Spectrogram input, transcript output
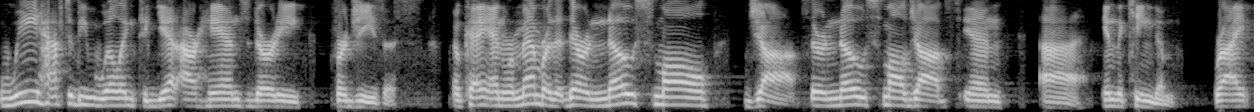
we have to be willing to get our hands dirty for Jesus. Okay? And remember that there are no small jobs. There are no small jobs in uh, in the kingdom, right?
